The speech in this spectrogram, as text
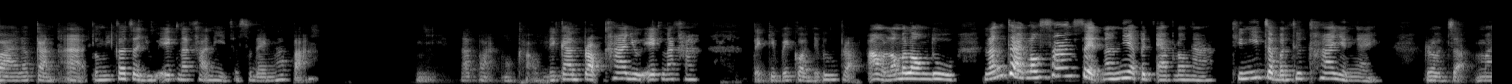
บายแล้วกัน อ่าตรงนี้ก็จะ UX นะคะ นี่จะแสดงหน้าต่าง นี่หน้าต่างของเขา ในการปรับค่า UX นะคะ แต่เก็บไปก่อนอย่าเพิ่งปรับ อ้าวเรามาลองดู หลังจากเราสร้างเสร็จนะเนี่ยเป็นแอปแล้วนะ ทีนี้จะบันทึกค่ายังไง เราจะมา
